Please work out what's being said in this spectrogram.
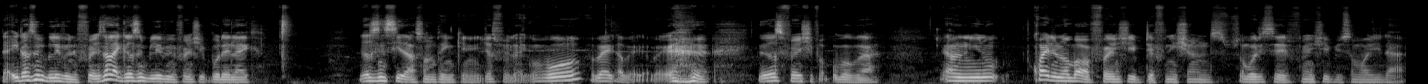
That he doesn't believe in friends. It's not like he doesn't believe in friendship but then like doesn't see that something can you? Just feel like oh I beg I there's friendship blah blah blah. And you know quite a number of friendship definitions. Somebody said friendship is somebody that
